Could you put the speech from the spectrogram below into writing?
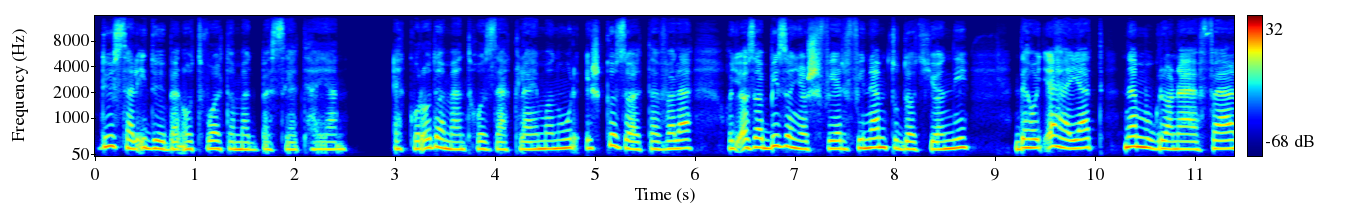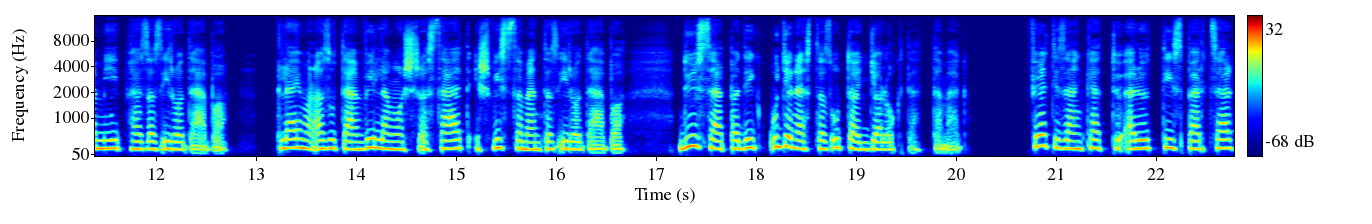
Dűszel időben ott volt a megbeszélt helyen. Ekkor odament hozzá Kleiman úr, és közölte vele, hogy az a bizonyos férfi nem tudott jönni, de hogy ehelyett nem ugrana el fel Miphez az irodába. Kleiman azután villamosra szállt, és visszament az irodába. Dűszel pedig ugyanezt az utat gyalog tette meg. Fél tizenkettő előtt tíz perccel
